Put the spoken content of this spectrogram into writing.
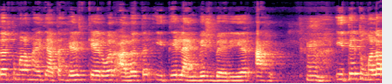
तर तुम्हाला माहिती आहे आता हेल्थ केअरवर आलं तर इथे लँग्वेज बॅरियर आहे. इथे तुम्हाला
